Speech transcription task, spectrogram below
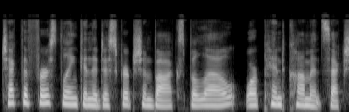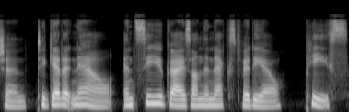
check the first link in the description box below or pinned comment section to get it now and see you guys on the next video. Peace.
